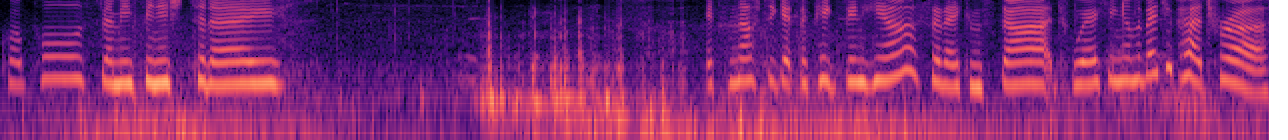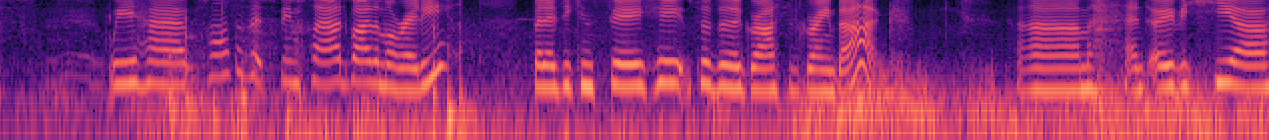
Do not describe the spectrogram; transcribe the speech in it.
quad pool semi-finished today. It's enough to get the pigs in here so they can start working on the veggie patch for us. We have half of it's been ploughed by them already, but as you can see, heaps of the grass is growing back. Um, and over here,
